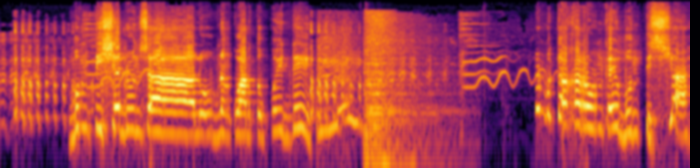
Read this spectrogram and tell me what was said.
Buntis siya dun sa loob ng kwarto, pwede. Pero magkakaroon kayo, buntis siya.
